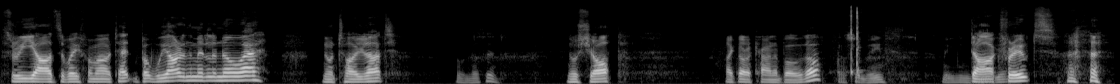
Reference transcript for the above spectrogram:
three yards away from our tent, but we are in the middle of nowhere. No toilet, Oh, nothing. no shop. I got a can of bow though. That's what I mean. Meaning Dark fruits.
